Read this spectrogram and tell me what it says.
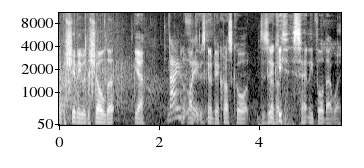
with a shimmy with the shoulder. Yeah, Nine, looked like it was going to be a cross court. Dessouky certainly thought that way.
